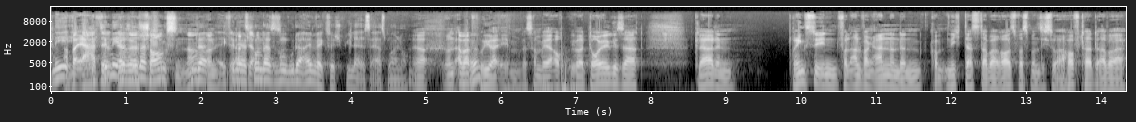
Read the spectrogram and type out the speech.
nee, aber er ich hatte ja irre ein Chancen. Ne? Und ich finde ja schon, dass es ein guter Einwechselspieler ist erstmal noch. Ja, und aber früher eben. Das haben wir ja auch über Doyle gesagt. Klar, dann bringst du ihn von Anfang an und dann kommt nicht das dabei raus, was man sich so erhofft hat. Aber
